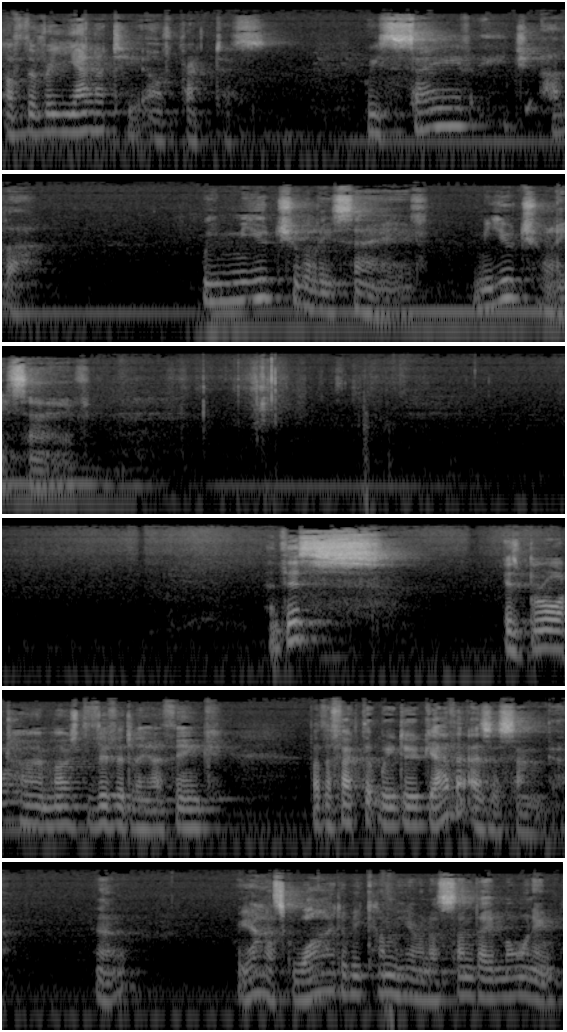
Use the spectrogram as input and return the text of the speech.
of the reality of practice. We save each other. We mutually save, mutually save. And this is brought home most vividly, I think, by the fact that we do gather as a Sangha. You know, we ask, why do we come here on a Sunday morning?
